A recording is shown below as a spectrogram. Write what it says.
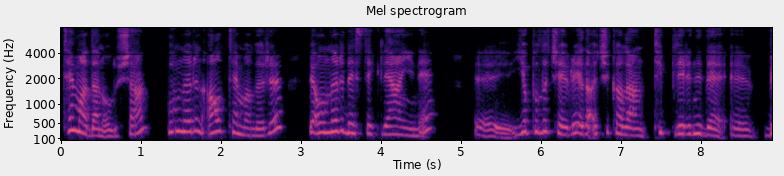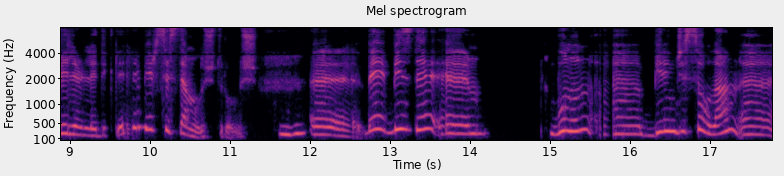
temadan oluşan bunların alt temaları ve onları destekleyen yine e, yapılı çevre ya da açık alan tiplerini de e, belirledikleri bir sistem oluşturulmuş. Hı hı. E, ve biz de e, bunun e, birincisi olan e,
